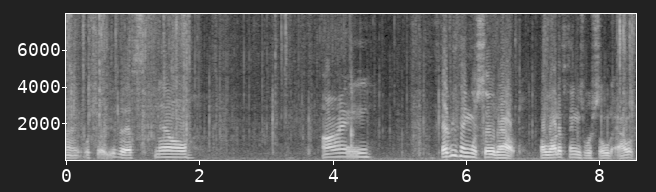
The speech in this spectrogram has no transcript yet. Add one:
I will show you this. Now, I, everything was sold out. A lot of things were sold out.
